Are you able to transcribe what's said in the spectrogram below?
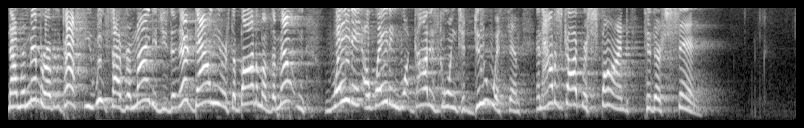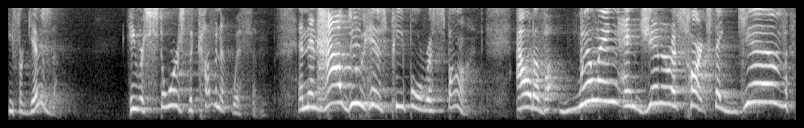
Now, remember, over the past few weeks, I've reminded you that they're down here at the bottom of the mountain, waiting, awaiting what God is going to do with them. And how does God respond to their sin? He forgives them, He restores the covenant with them. And then, how do His people respond? Out of willing and generous hearts, they give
